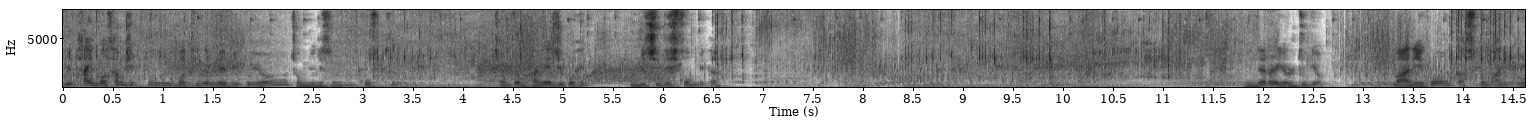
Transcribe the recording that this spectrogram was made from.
이게 타이머 30분 버티는 맵이고요. 정유리승 고스트. 점점 강해지고 핵 미친듯이 쏩니다. 미네랄 12겹. 많이고, 가스도 많이고,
